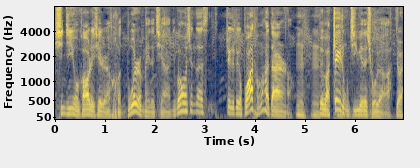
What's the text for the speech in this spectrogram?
薪金又高，这些人很多人没得签。你包括现在这个这个博阿滕还待着呢，嗯嗯，对吧？这种级别的球员啊，对，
